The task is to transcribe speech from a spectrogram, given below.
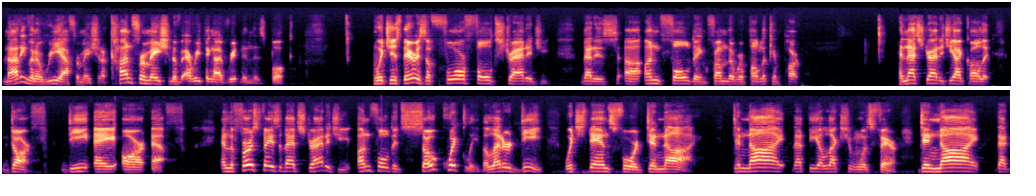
not even a reaffirmation, a confirmation of everything I've written in this book, which is there is a fourfold strategy that is uh, unfolding from the Republican Party. And that strategy, I call it DARF, D A R F. And the first phase of that strategy unfolded so quickly, the letter D, which stands for deny deny that the election was fair, deny that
